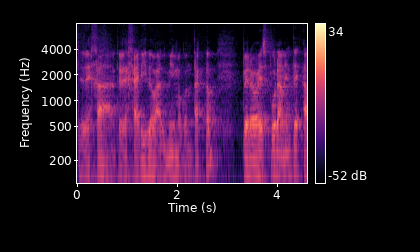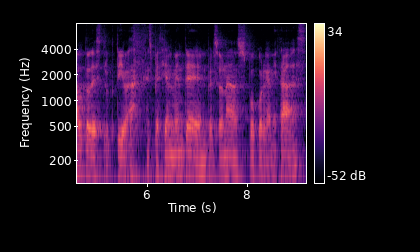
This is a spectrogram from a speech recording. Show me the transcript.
te deja, te deja herido al mínimo contacto, pero es puramente autodestructiva, especialmente en personas poco organizadas.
